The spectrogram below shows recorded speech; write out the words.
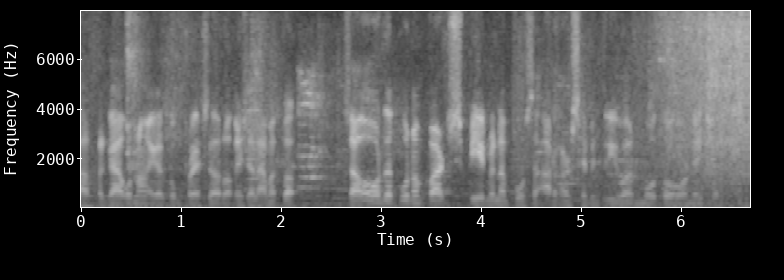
Kakagya ako ng air compressor. Okay, salamat po. Sa order po ng parts, PM na po sa RR731 Moto Online.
